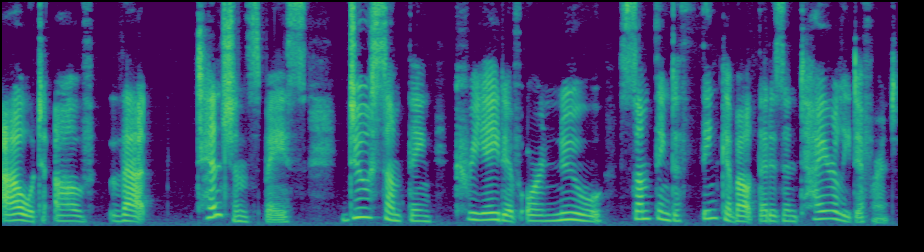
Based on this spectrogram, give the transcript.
out of that tension space, do something creative or new, something to think about that is entirely different.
